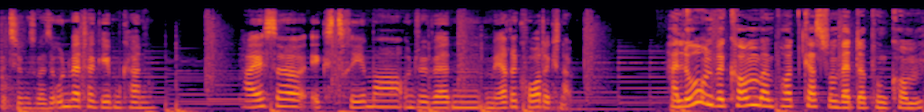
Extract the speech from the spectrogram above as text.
bzw. Unwetter geben kann. Heißer, extremer und wir werden mehr Rekorde knacken. Hallo und willkommen beim Podcast von Wetter.com.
